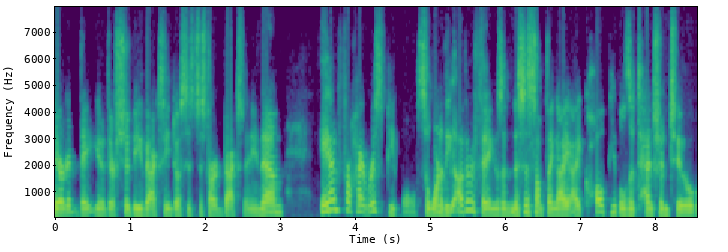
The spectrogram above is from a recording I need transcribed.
They're they you know there should be vaccine doses to start vaccinating them, and for high risk people. So one of the other things, and this is something I, I called people's attention to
